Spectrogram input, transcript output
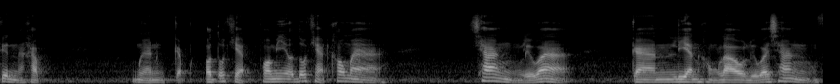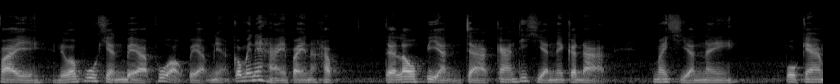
ขึ้นนะครับ เหมือนกับ AutoCAD พอมี AutoCAD เข้ามาช่างหรือว่าการเรียนของเราหรือว่าช่างไฟ หรือว่าผู้เขียนแบบผู้ออกแบบเนี่ยก็ไม่ได้หายไปนะครับ แต่เราเปลี่ยนจากการที่เขียนในกระดาษมาเขียนใน โปรแกรม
